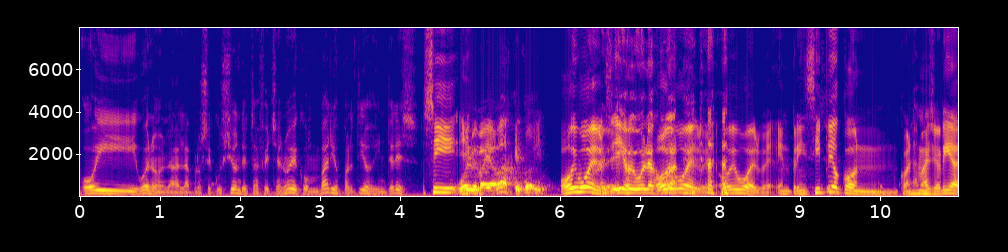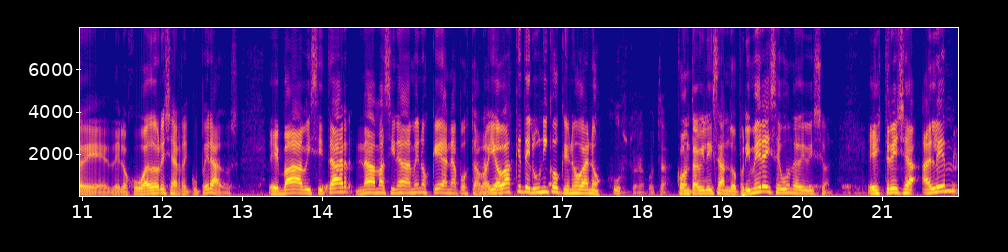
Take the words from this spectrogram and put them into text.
Hoy, bueno, la, la prosecución de esta fecha 9 con varios partidos de interés. Sí, Vuelve eh, Bahía Básquet hoy. Hoy vuelve. Sí, hoy vuelve a jugar. Hoy vuelve, hoy vuelve. En principio con, con la mayoría de, de los jugadores ya recuperados. Eh, va a visitar nada más y nada menos que Anaposta. Bahía Básquet, el único que no ganó. Justo en apostar. Contabilizando primera y segunda división. Estrella Alem,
